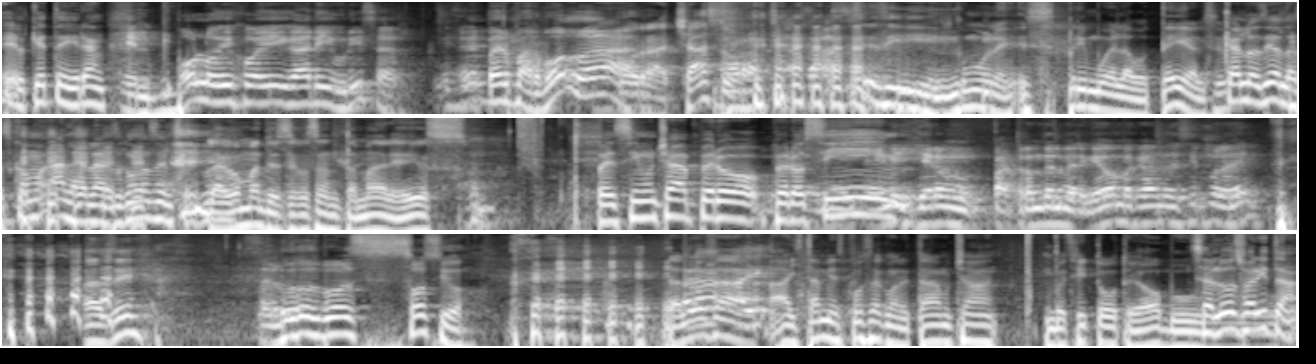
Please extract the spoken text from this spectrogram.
el que te dirán. El bolo dijo ahí Gary Urizar. Eh, Per Barbot, ¿verdad? Borrachazo. Sí, sí, ¿cómo le? Es primo de la botella. el señor. Carlos Díaz, las, coma- ah, las, las gomas del La goma del Cejo Santa Madre, Dios. Pues sí, mucha, pero, pero Ahí me sí. dijeron patrón del vergueo, me acaban de decir por ahí. ¿Así? Saludos vos, socio. Saludos a- Ahí está mi esposa conectada, mucha. Un besito, te amo. Saludos, Farita.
